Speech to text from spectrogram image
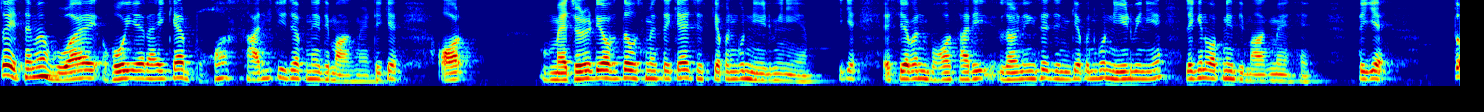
तो ऐसे में हुआ है, हो ये रहा है कि यार बहुत सारी चीज़ें अपने दिमाग में ठीक है? और मेजोरिटी ऑफ़ द उसमें से क्या है, जिसकी अपन को नीड भी नहीं है, ठीक है? ऐसी अपन बहुत सारी लर्निंग्स है जिनकी अपन को नीड भी नहीं है, लेकिन वो अपने दिमाग में है, ठीक है? तो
